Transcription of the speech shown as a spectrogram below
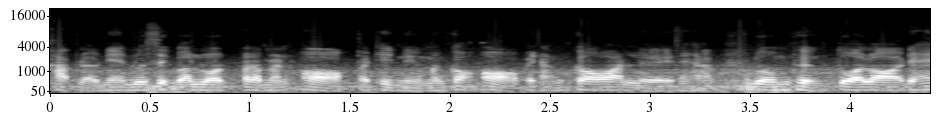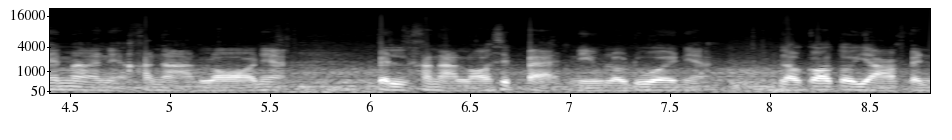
ขับแล้วเนี่ยรู้สึกว่ารถประมันออกไปทีหนึ่งมันก็ออกไปทั้งก้อนเลยนะครับ รวมถึงตัวล้อที่ให้มาเนี่ยขนาดล้อเนี่ย เป็นขนาดล้อ 18 นิ้วแล้วด้วยเนี่ย แล้วก็ตัวยางเป็น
